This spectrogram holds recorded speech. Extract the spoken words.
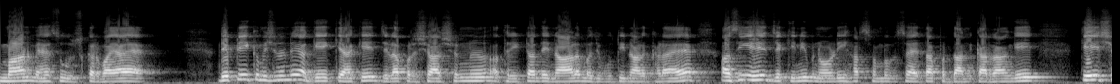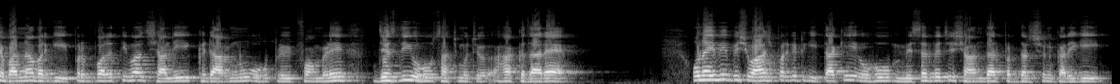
ਮਾਣ ਮਹਿਸੂਸ ਕਰਵਾਇਆ ਹੈ। ਡਿਪਟੀ ਕਮਿਸ਼ਨਰ ਨੇ ਅੱਗੇ ਕਿਹਾ ਕਿ ਜ਼ਿਲ੍ਹਾ ਪ੍ਰਸ਼ਾਸਨ ਅਥਲੀਟਾਂ ਦੇ ਨਾਲ ਮਜ਼ਬੂਤੀ ਨਾਲ ਖੜਾ ਹੈ। ਅਸੀਂ ਇਹ ਯਕੀਨੀ ਬਣਾਉਣ ਲਈ ਹਰ ਸੰਭਵ ਸਹਾਇਤਾ ਪ੍ਰਦਾਨ ਕਰਾਂਗੇ ਕਿ ਸ਼ਬਾਨਾ ਵਰਗੀ ਪ੍ਰਤੀਭਾਸ਼ਾਲੀ ਖਿਡਾਰਨ ਨੂੰ ਉਹ ਪਲੇਟਫਾਰਮ ਮਿਲੇ, ਜਿਸ ਦੀ ਉਹ ਸੱਚਮੁੱਚ ਹੱਕਦਾਰ ਹੈ। ਉਹਨਾਂ ਇਹ ਵੀ ਵਿਸ਼ਵਾਸ ਪ੍ਰਗਟ ਕੀਤਾ ਕਿ ਉਹ ਮਿਸਰ ਵਿੱਚ ਸ਼ਾਨਦਾਰ ਪ੍ਰਦਰਸ਼ਨ ਕਰੇਗੀ।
